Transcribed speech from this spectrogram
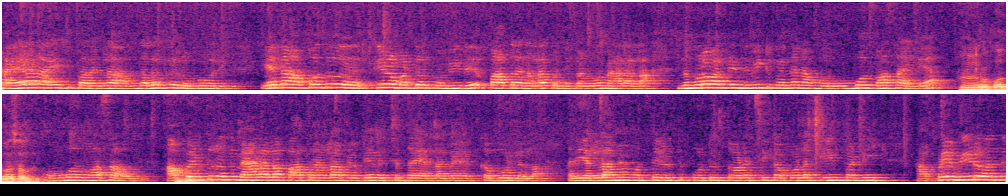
டயர்ட் ஆயிடுச்சு பாருங்களேன். அந்த அளவுக்கு ரொம்ப வலி. ஏன்னா அப்போ வந்து கீழே மட்டும் இருக்கும் வீடு. பாத்திரங்கள்லாம் கொஞ்சம் கழுவும் மேலெல்லாம். இந்த முறை வந்து இந்த வீட்டுக்கு வந்தால் நம்ம ஒரு ஒம்பது மாதம் ஆகலையா ம் ஒம்பது மாதம் ஆகுது. ஒம்பது மாதம் ஆகுது. அப்போ எடுத்துகிட்டு வந்து மேலெல்லாம் பாத்திரம்லாம் அப்படி அப்படியே வச்சிருந்தா எல்லாமே கபோர்ட்ல எல்லாம். அது எல்லாமே மொத்தம் எடுத்து போட்டு தொடச்சி கபோர்டில் க்ளீன் பண்ணி அப்படியே வீடு வந்து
